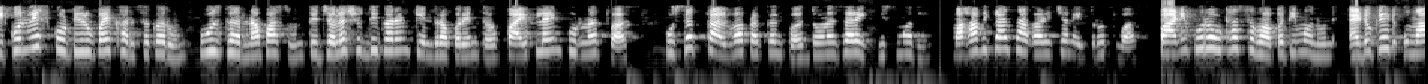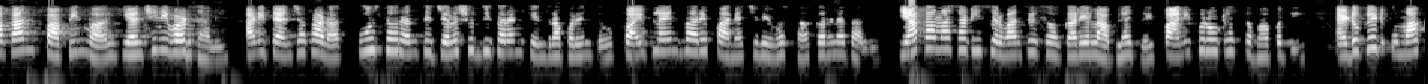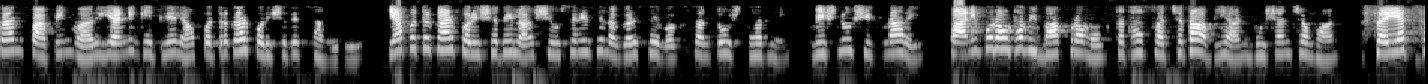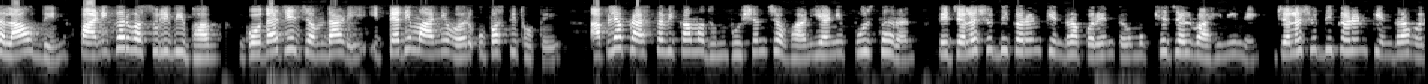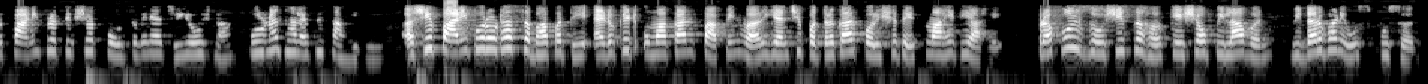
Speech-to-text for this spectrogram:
एकोणवीस कोटी रुपये खर्च करून पूस धरणापासून ते जलशुद्धीकरण केंद्रापर्यंत पाईपलाईन पूर्णत्वास पुसद कालवा प्रकल्प दोन हजार एकवीसमध्ये महाविकास आघाडीच्या नेतृत्वात पाणी पुरवठा सभापती म्हणून ऍडव्होकेट उमाकांत पापिनवार यांची निवड झाली आणि त्यांच्या काळात पूस धरण ते जलशुद्धीकरण केंद्रापर्यंत पाईपलाईनद्वारे पाण्याची व्यवस्था करण्यात आली. या कामासाठी सर्वांचे सहकार्य लाभल्याचे पाणी पुरवठा सभापती ऍडव्होकेट उमाकांत पापिनवार यांनी घेतलेल्या पत्रकार परिषदेत सांगितले. या पत्रकार परिषदेला शिवसेनेचे नगरसेवक संतोष धरणे विष्णू शिकणारे पाणी पुरवठा विभाग प्रमुख तथा स्वच्छता अभियान भूषण चव्हाण सय्यद सलाउद्दीन पाणीकर वसुली विभाग गोदाजी जमदाडे इत्यादी मान्यवर उपस्थित होते. आपल्या प्रास्ताविकामधून भूषण चव्हाण यांनी पूस धरण ते जलशुद्धीकरण केंद्रापर्यंत मुख्य जलवाहिनीने जलशुद्धीकरण केंद्रावर पाणी प्रत्यक्षात पोहोचविण्याची योजना पूर्ण झाल्याचे सांगितले. अशी पाणी पुरवठा सभापती ऍडव्होकेट उमाकांत पापिनवार यांची पत्रकार परिषदेत माहिती आहे. प्रफुल्ल जोशीसह केशव पिलावन विदर्भ न्यूज पुसद.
